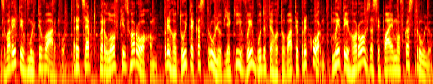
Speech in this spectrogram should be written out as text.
зварити в мультиварку. Рецепт перловки з горохом. Приготуйте каструлю, в якій ви будете готувати прикорм. Митий горох засипаємо в каструлю,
